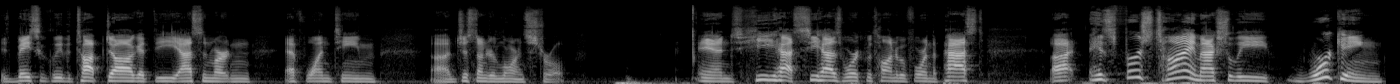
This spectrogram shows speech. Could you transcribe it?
is basically the top dog at the Aston Martin F1 team, uh, just under Lawrence Stroll. And he has he has worked with Honda before in the past. Uh, his first time actually working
